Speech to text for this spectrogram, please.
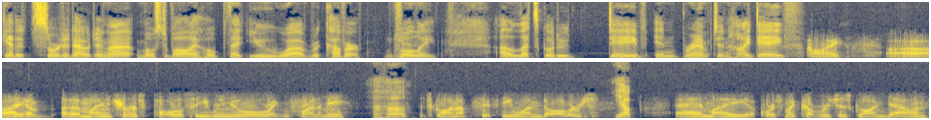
get it sorted out, and uh, most of all, I hope that you uh, recover fully. Uh, let's go to Dave in Brampton. Hi, Dave. Hi. Uh, I have uh, my insurance policy renewal right in front of me. Uh huh. It's gone up $51, Yep. and my, of course, my coverage has gone down.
